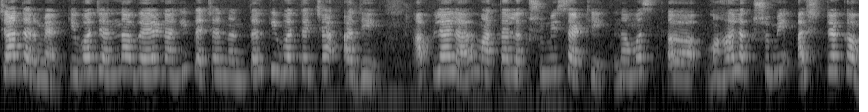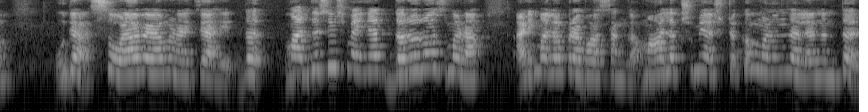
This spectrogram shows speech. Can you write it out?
च्या दरम्यान किंवा ज्यांना वेळ नाही त्याच्यानंतर किंवा त्याच्या आधी आपल्याला माता लक्ष्मीसाठी नमस् महालक्ष्मी अष्टकम उद्या सोळा वेळा म्हणायचे आहे. दर मार्गशीर्ष महिन्यात दररोज म्हणा आणि मला प्रभाव सांगा. महालक्ष्मी अष्टकम म्हणून झाल्यानंतर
